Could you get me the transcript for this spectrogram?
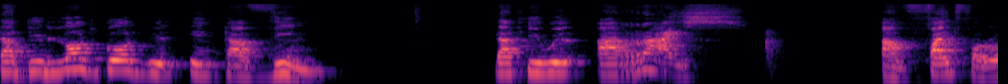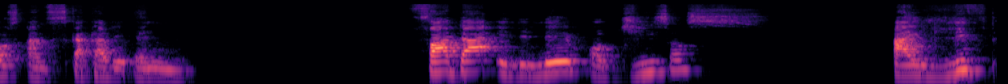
that the Lord God will intervene, that he will arise and fight for us and scatter the enemy. Father, in the name of Jesus, I lift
